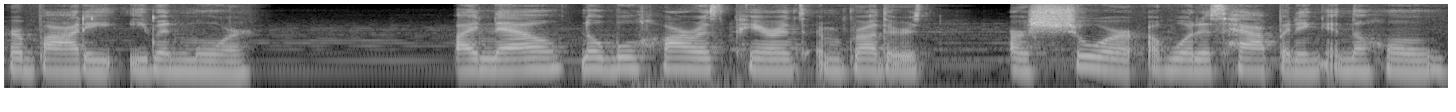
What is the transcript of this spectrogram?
her body even more. By now, Nobuhara's parents and brothers are sure of what is happening in the home.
